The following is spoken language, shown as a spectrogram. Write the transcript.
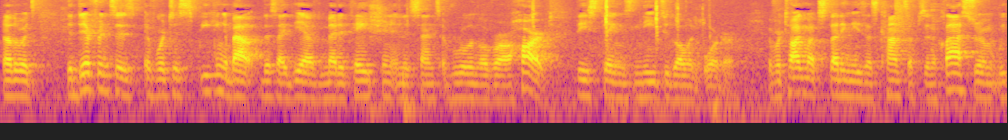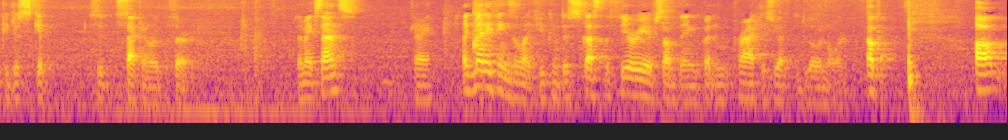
In other words, the difference is if we're just speaking about this idea of meditation in the sense of ruling over our heart, these things need to go in order. If we're talking about studying these as concepts in a classroom, we could just skip to the second or the third. Does that make sense? Okay? Like many things in life, you can discuss the theory of something, but in practice, you have to go in order. Okay. Um,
